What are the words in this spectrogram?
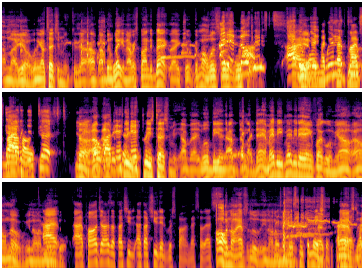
I'm like, yo, when y'all touching me? Because I, I, I've been waiting. I responded back like, come on, what's I didn't what's- know this I've been Yeah. waiting. That's- Winnie the that's my- my to get touched. No, Ain't I, I, nobody please, please touch me. I'm, uh, we'll be in. I'm, I'm like, damn, maybe, maybe they ain't fucking with me. I don't, I don't know. You know what I mean? But- I apologize I thought you I thought you didn't respond that's so that's oh no, absolutely. You know what I mean? misinformation My bad, Abs- my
